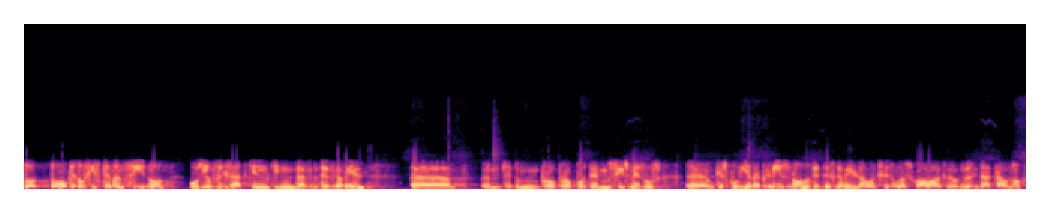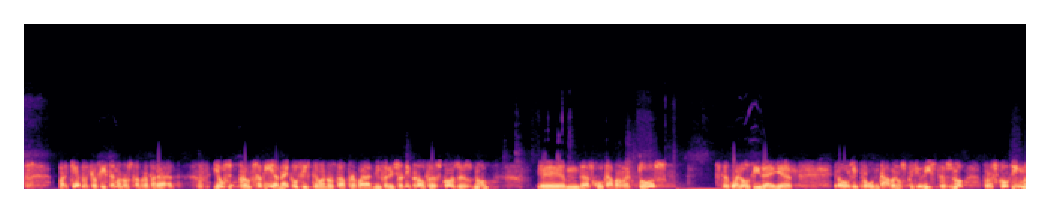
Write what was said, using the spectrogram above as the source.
tot, tot el que és el sistema en si, no? Us hi heu fixat quin, quin desgavell? Eh, però, però portem sis mesos eh, que es podia haver previst, no? Aquest desgavell de l'accés a l'escola, a la universitat, tal, no? Per què? Perquè el sistema no està preparat. Ja ho, però ho sabíem, eh, que el sistema no està preparat ni per això ni per altres coses, no? Eh, escoltava rectors que quan els hi deies els hi preguntaven els periodistes, no? Però escolti'm,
